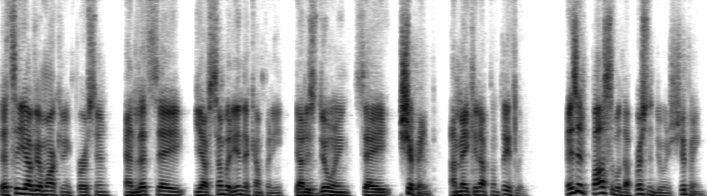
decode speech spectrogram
Let's say you have your marketing person, and let's say you have somebody in the company that is doing, say, shipping. I'm making it up completely. Is it possible that person doing shipping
